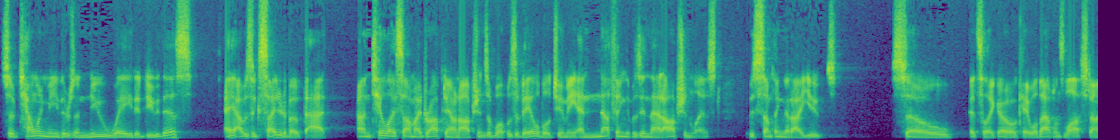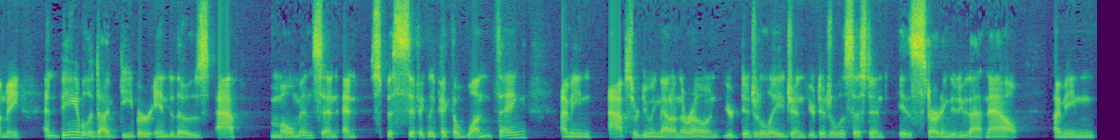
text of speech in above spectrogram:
So telling me there's a new way to do this, hey, I was excited about that until I saw my drop down options of what was available to me, and nothing that was in that option list was something that I use. So it's like, oh, okay, well, that one's lost on me. And being able to dive deeper into those app moments and and specifically pick the one thing. I mean, apps are doing that on their own. Your digital agent, your digital assistant is starting to do that now. I mean,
